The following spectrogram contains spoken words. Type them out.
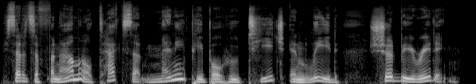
He said it's a phenomenal text that many people who teach and lead should be reading.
